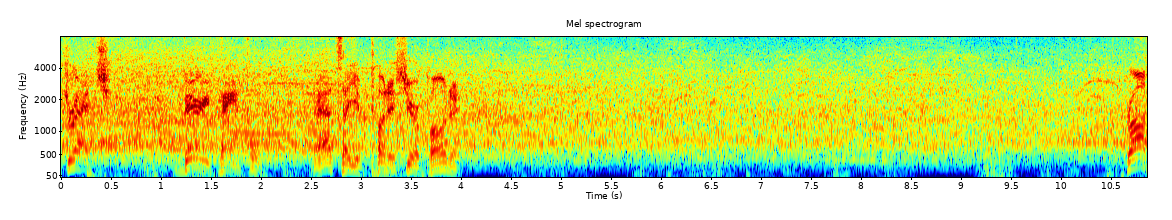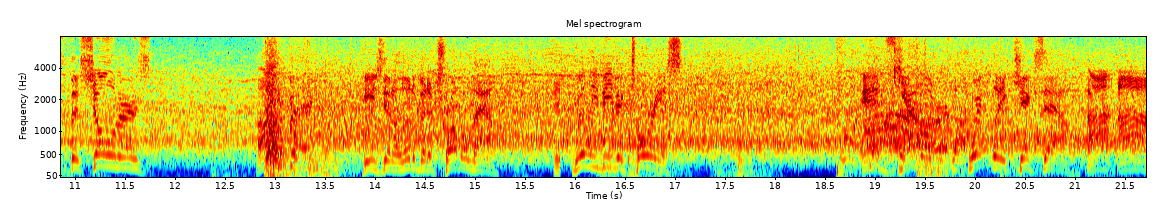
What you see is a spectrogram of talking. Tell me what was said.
stretch. Very painful. That's how you punish your opponent. Cross the shoulders. Up and He's in a little bit of trouble now. Will he be victorious? Gallagher quickly kicks out. uh-uh.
